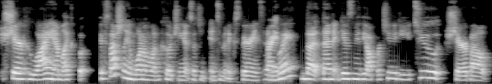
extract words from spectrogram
share who I am, like, especially in one on one coaching, it's such an intimate experience right. anyway, that then it gives me the opportunity to share about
